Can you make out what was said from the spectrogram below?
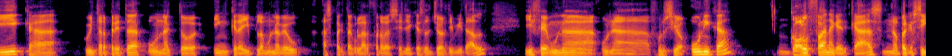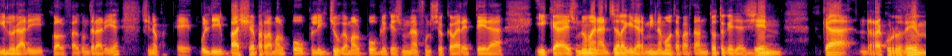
i que ho interpreta un actor increïble amb una veu espectacular fora de sèrie, que és el Jordi Vidal, i fem una, una funció única golfa, en aquest cas, no perquè sigui l'horari golfa, al contrari, eh? sinó perquè, vull dir, baixa a parlar amb el públic, juga amb el públic, és una funció cabaretera i que és un homenatge a la Guillermina Mota. Per tant, tota aquella gent que recordem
